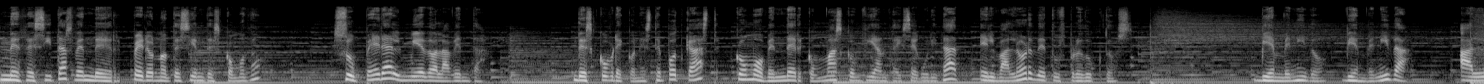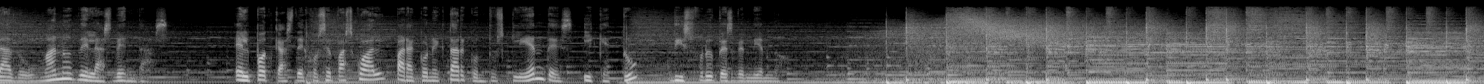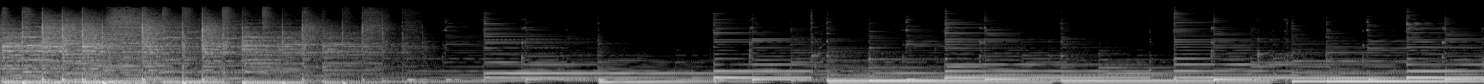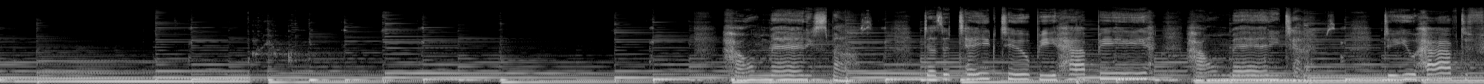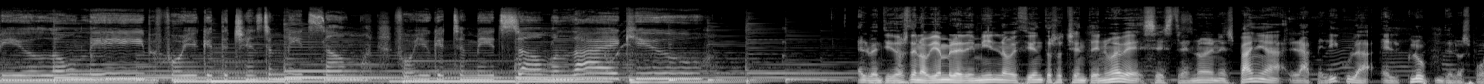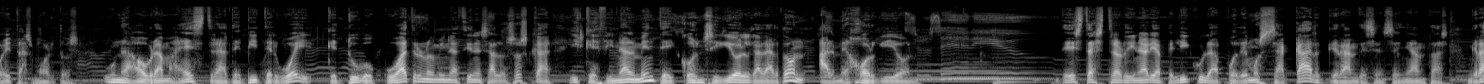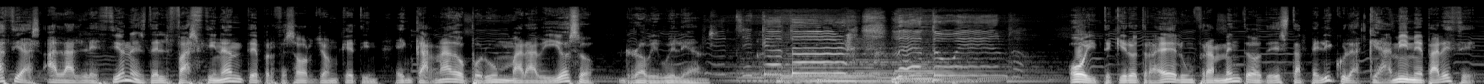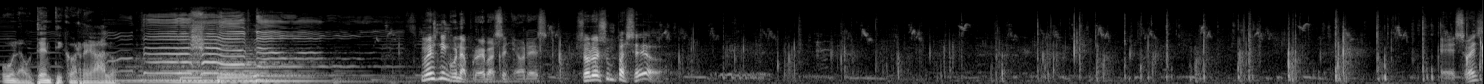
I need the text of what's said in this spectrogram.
¿Necesitas vender pero no te sientes cómodo? Supera el miedo a la venta. Descubre con este podcast cómo vender con más confianza y seguridad el valor de tus productos. Bienvenido, bienvenida al lado humano de las ventas. El podcast de José Pascual para conectar con tus clientes y que tú disfrutes vendiendo. Be happy? El 22 de noviembre de 1989 se estrenó en España la película El Club de los Poetas Muertos, una obra maestra de Peter Way que tuvo cuatro nominaciones a los Oscar y que finalmente consiguió el galardón al mejor guion. De esta extraordinaria película podemos sacar grandes enseñanzas, gracias a las lecciones del fascinante profesor John Ketting, encarnado por un maravilloso Robbie Williams. Hoy te quiero traer un fragmento de esta película que a mí me parece un auténtico regalo. No es ninguna prueba, señores. Solo es un paseo. Eso es.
